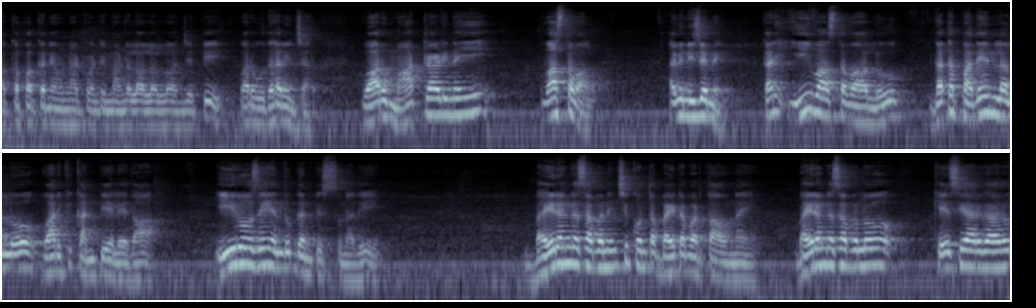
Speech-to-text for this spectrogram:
పక్కపక్కనే ఉన్నటువంటి మండలాలలో అని చెప్పి వారు ఉదహరించారు. వారు మాట్లాడినవి వాస్తవాలు. అవి నిజమే. కానీ ఈ వాస్తవాలు గత పదేళ్ళలో వారికి కనిపించలేదా? ఈ రోజే ఎందుకు కనిపిస్తున్నది? బహిరంగ సభ నుంచి కొంత బయటపడతా ఉన్నాయి. బహిరంగ సభలో కేసీఆర్ గారు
